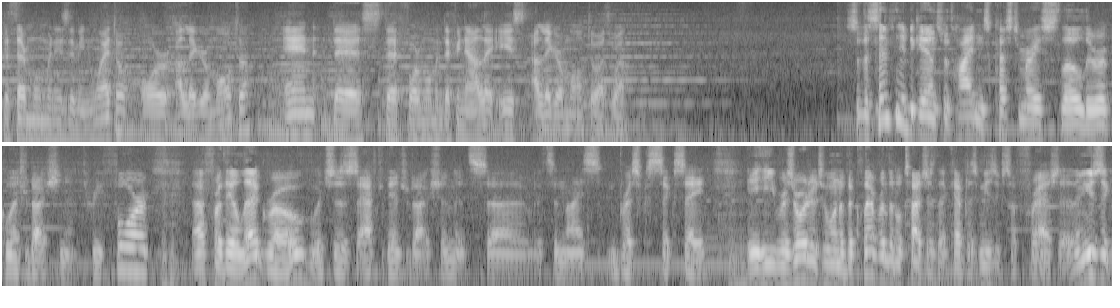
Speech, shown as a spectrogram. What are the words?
The third movement is the Minueto or Allegro molto, and the the fourth movement, the finale, is Allegro molto as well. So the symphony begins with Haydn's customary slow lyrical introduction at 3 4. Uh, for the Allegro, which is after the introduction, it's, uh, it's a nice, brisk 6 8. He, resorted to one of the clever little touches that kept his music so fresh. The music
